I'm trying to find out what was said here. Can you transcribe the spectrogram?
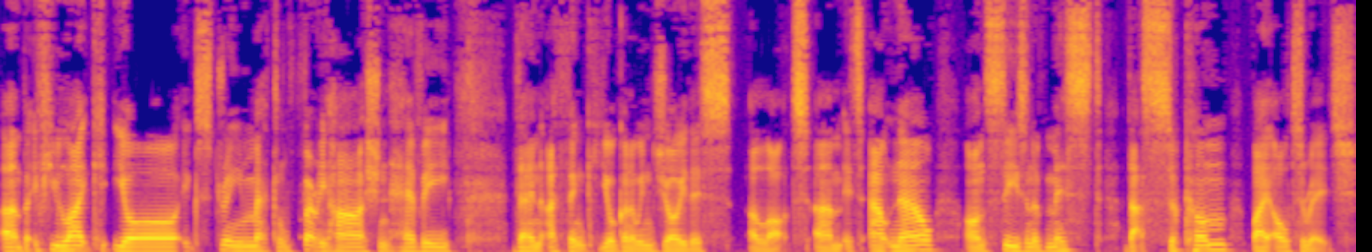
Um, but if you like your extreme metal very harsh and heavy, then I think you're going to enjoy this a lot. Um, it's out now on Season of Mist. That's Succumb by Altarage.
